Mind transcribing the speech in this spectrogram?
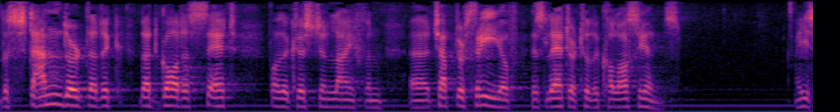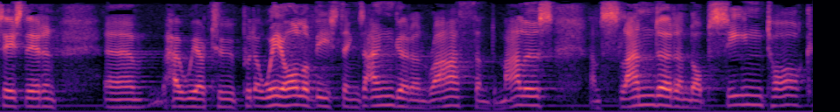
the standard that, that God has set for the Christian life. And uh, chapter 3 of his letter to the Colossians. He says there in um, how we are to put away all of these things anger and wrath and malice and slander and obscene talk.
